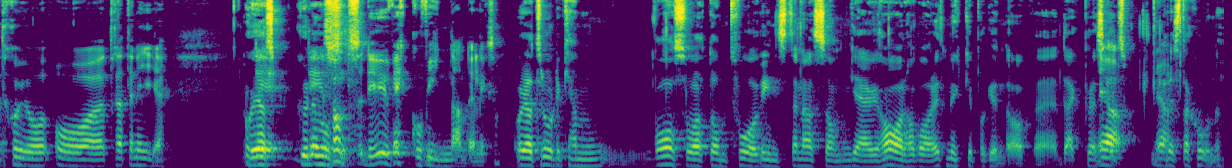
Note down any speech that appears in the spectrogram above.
37 och, och 39. Och jag det, skulle det, är nog- sånt, det är ju veckovinnande liksom. och jag tror det kan vara så att de två vinsterna som Gary har har varit mycket på grund av eh, Dak Prescotts Ja, ja. prestationer.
